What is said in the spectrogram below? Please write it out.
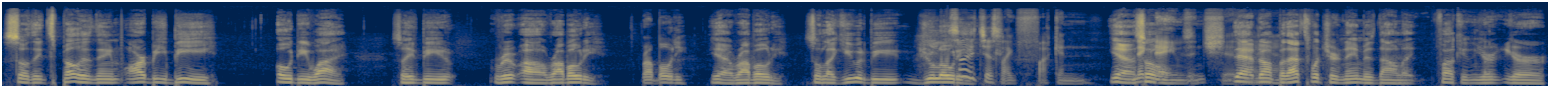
So they'd spell his name R B B O D Y. So he'd be uh, Rob Odie. Rob Bodie. Yeah, Rob Odie. So like you would be Jule So it's just like fucking yeah, so nicknames and shit. yeah, like, no, but that's what your name is now. Like fucking your your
